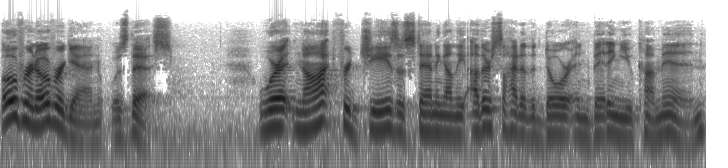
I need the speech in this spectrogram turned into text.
over and over again was this Were it not for Jesus standing on the other side of the door and bidding you come in,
